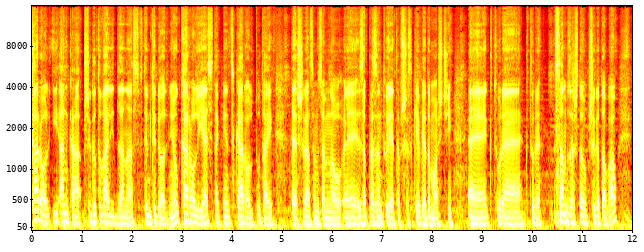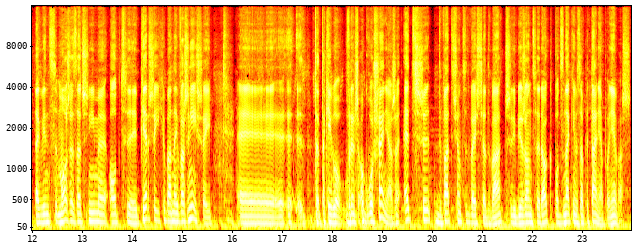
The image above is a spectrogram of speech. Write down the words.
Karol i Anka przygotowali dla nas w tym tygodniu. Karol jest, tak więc Karol tutaj też razem ze mną e, zaprezentuje te wszystkie wiadomości, e, które, które sam zresztą przygotował. Tak więc może zacznijmy od e, pierwszej i chyba najważniejszej takiego wręcz ogłoszenia, że E E3 2022, czyli bieżący rok pod znakiem zapytania, ponieważ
